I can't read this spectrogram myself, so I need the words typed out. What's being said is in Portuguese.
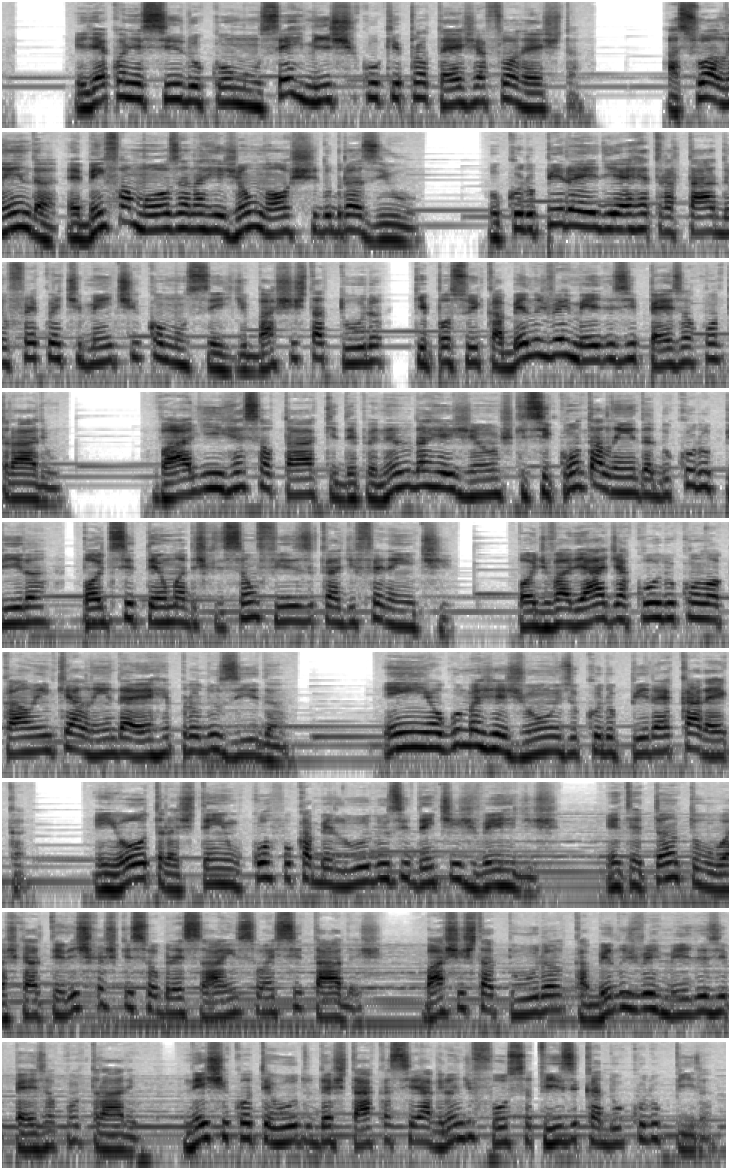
Ele é conhecido como um ser místico que protege a floresta. A sua lenda é bem famosa na região norte do Brasil. O Curupira ele é retratado frequentemente como um ser de baixa estatura que possui cabelos vermelhos e pés ao contrário. Vale ressaltar que, dependendo da região que se conta a lenda do Curupira, pode-se ter uma descrição física diferente. Pode variar de acordo com o local em que a lenda é reproduzida. Em algumas regiões, o Curupira é careca, em outras, tem o corpo cabeludo e dentes verdes. Entretanto, as características que sobressaem são as citadas: baixa estatura, cabelos vermelhos e pés ao contrário. Neste conteúdo destaca-se a grande força física do curupira.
